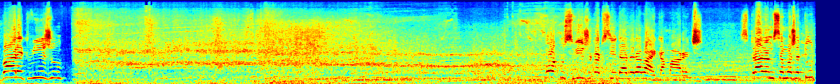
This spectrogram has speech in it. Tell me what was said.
Субарик вижу. Фокус вижу, как всегда. Да давай, Комарыч. Справимся, может, тут?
